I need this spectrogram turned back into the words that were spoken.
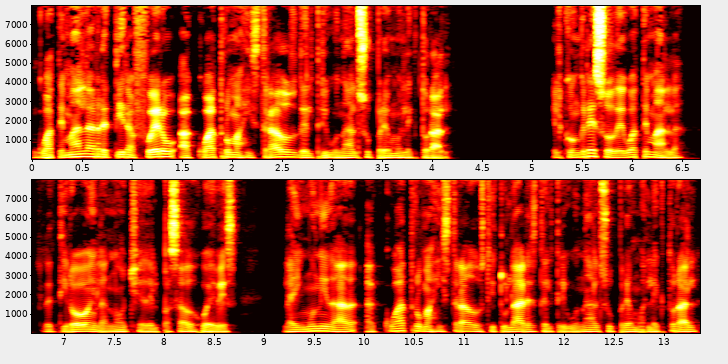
Guatemala retira fuero a cuatro magistrados del Tribunal Supremo Electoral. El Congreso de Guatemala retiró en la noche del pasado jueves la inmunidad a cuatro magistrados titulares del Tribunal Supremo Electoral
